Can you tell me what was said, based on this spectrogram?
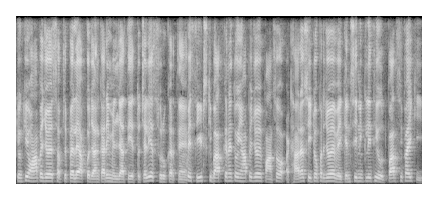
क्योंकि वहाँ पर जो है सबसे पहले आपको जानकारी मिल जाती है। तो चलिए शुरू करते हैं। सीट्स की बात करें तो यहाँ पर जो है पाँच सीटों पर जो है वैकेंसी निकली थी उत्पाद सिपाही की।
